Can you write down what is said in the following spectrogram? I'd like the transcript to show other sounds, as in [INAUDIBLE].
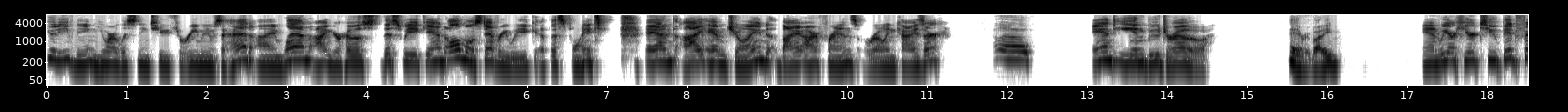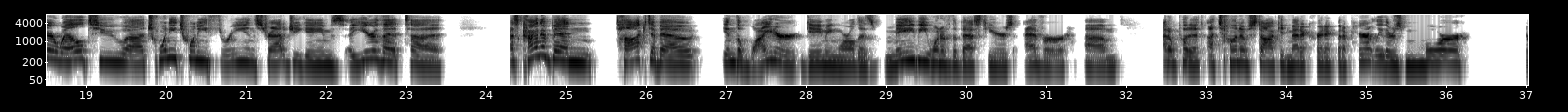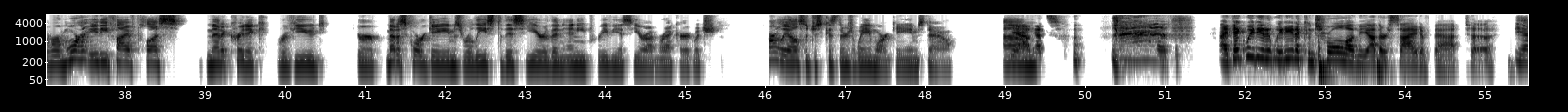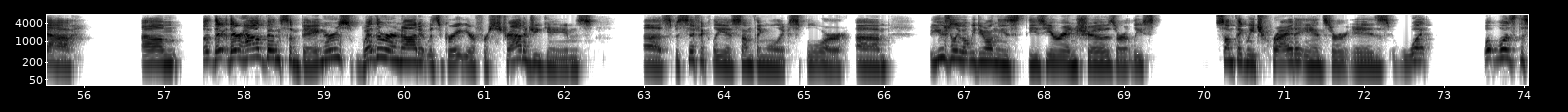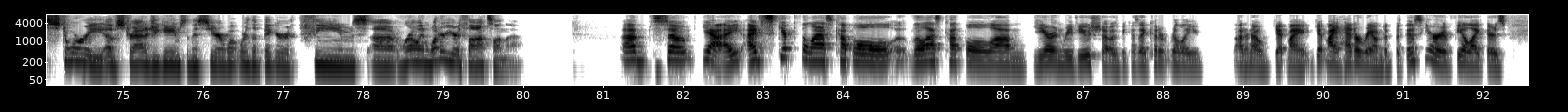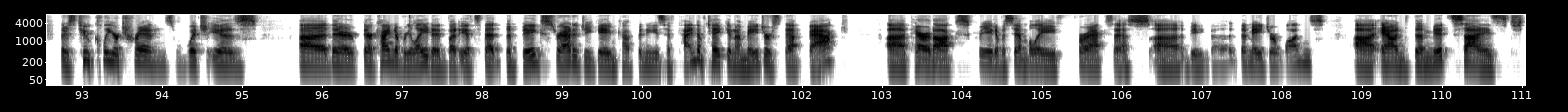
Good evening. You are listening to Three Moves Ahead. I'm Len. I'm your host this week and almost every week at this point. [LAUGHS] And I am joined by our friends Rowan Kaiser. Hello. And Ian Boudreau. Hey, everybody. And we are here to bid farewell to uh, 2023 in strategy games, a year that uh, has kind of been talked about in the wider gaming world as maybe one of the best years ever. Um, I don't put a, a, ton of stock in Metacritic, but apparently there's more. There were more 85 plus Metacritic reviewed or Metascore games released this year than any previous year on record, which partly also just because there's way more games now. Um, yeah, that's. [LAUGHS] I think we need we need a control on the other side of that. To... Yeah, um, but there there have been some bangers. Whether or not it was a great year for strategy games, uh, specifically, is something we'll explore. Um, usually, what we do on these these year end shows, or at least something we try to answer, is what what was the story of strategy games in this year? What were the bigger themes? Uh, Rowan, what are your thoughts on that? Um, so yeah, I I've skipped the last couple uh, the last couple um year in review shows because I couldn't really I don't know get my get my head around it. But this year I feel like there's there's two clear trends, which is uh they're they're kind of related, but it's that the big strategy game companies have kind of taken a major step back. Uh, Paradox, Creative Assembly, Firaxis uh, being the the major ones. Uh, and the mid-sized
